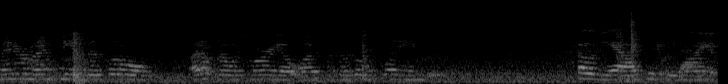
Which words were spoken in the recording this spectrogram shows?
Kind of reminds me of those little, I don't know which Mario it was, but those little flames. Oh yeah, I can see that.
